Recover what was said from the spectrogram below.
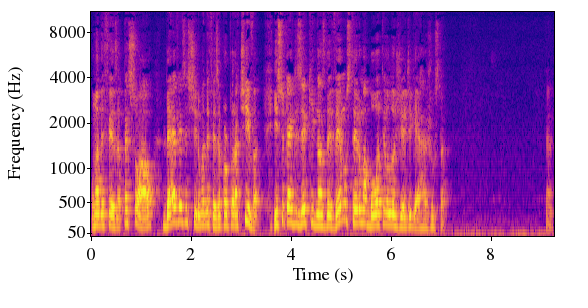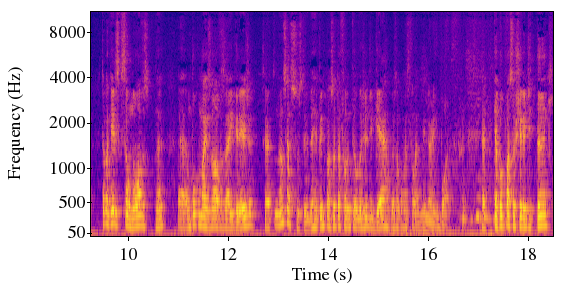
uma defesa pessoal, deve existir uma defesa corporativa. Isso quer dizer que nós devemos ter uma boa teologia de guerra justa. É. Então, aqueles que são novos, né? É, um pouco mais novos na igreja, certo? Não se assustem. De repente o pastor está falando teologia de guerra, o pessoal começa a falar, melhor ir embora. Daqui a pouco o pastor chega de tanque,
